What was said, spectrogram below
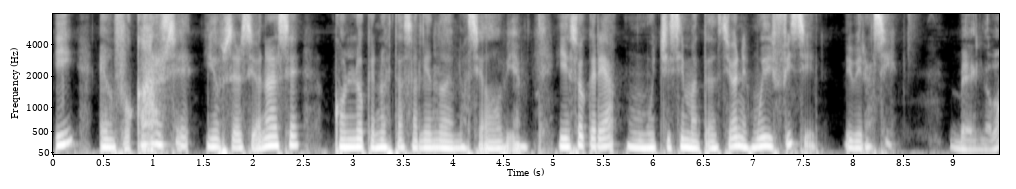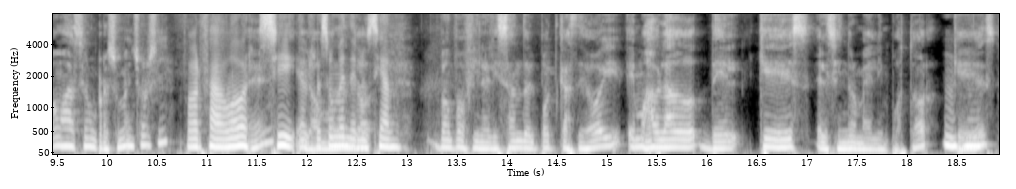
y enfocarse y obsesionarse con lo que no está saliendo demasiado bien. Y eso crea muchísima tensión, es muy difícil vivir así. Venga, vamos a hacer un resumen, Georgie. Por favor, ¿Eh? sí, el resumen de Luciano. Vamos finalizando el podcast de hoy. Hemos hablado del qué es el síndrome del impostor, qué es,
